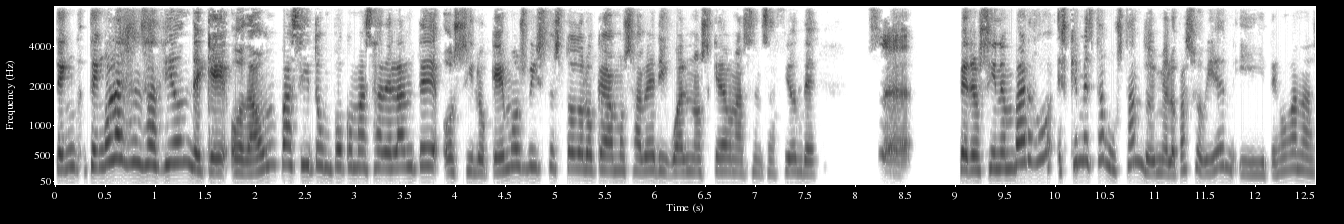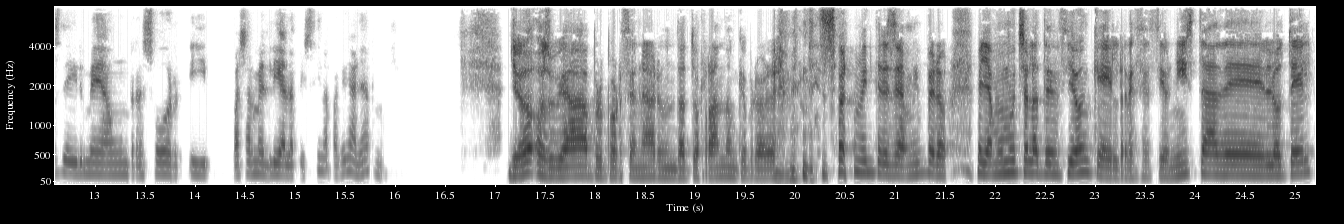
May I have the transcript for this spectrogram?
tengo la sensación de que o da un pasito un poco más adelante o si lo que hemos visto es todo lo que vamos a ver, igual nos queda una sensación de... Pero sin embargo, es que me está gustando y me lo paso bien y tengo ganas de irme a un resort y pasarme el día en la piscina, ¿para qué engañarnos? Yo os voy a proporcionar un dato random que probablemente solo me interese a mí, pero me llamó mucho la atención que el recepcionista del hotel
